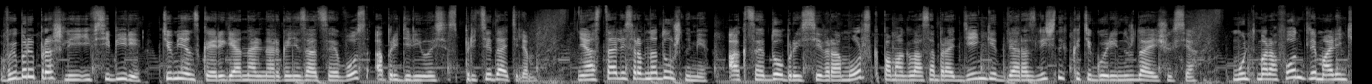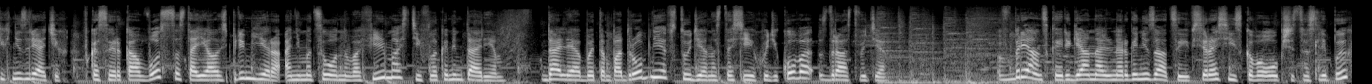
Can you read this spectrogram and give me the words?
Выборы прошли и в Сибири. Тюменская региональная организация ВОЗ определилась с председателем. Не остались равнодушными. Акция «Добрый Североморск» помогла собрать деньги для различных категорий нуждающихся. Мультмарафон для маленьких незрячих. В КСРК ВОЗ состоялась премьера анимационного фильма с тифлокомментарием. Далее об этом подробнее в студии Анастасии Худякова. Здравствуйте! В Брянской региональной организации Всероссийского общества слепых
